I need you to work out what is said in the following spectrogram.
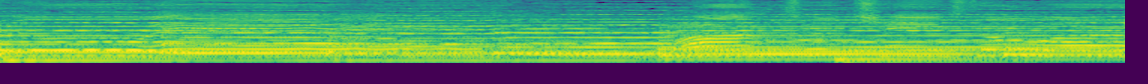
do it. Want to change the world?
